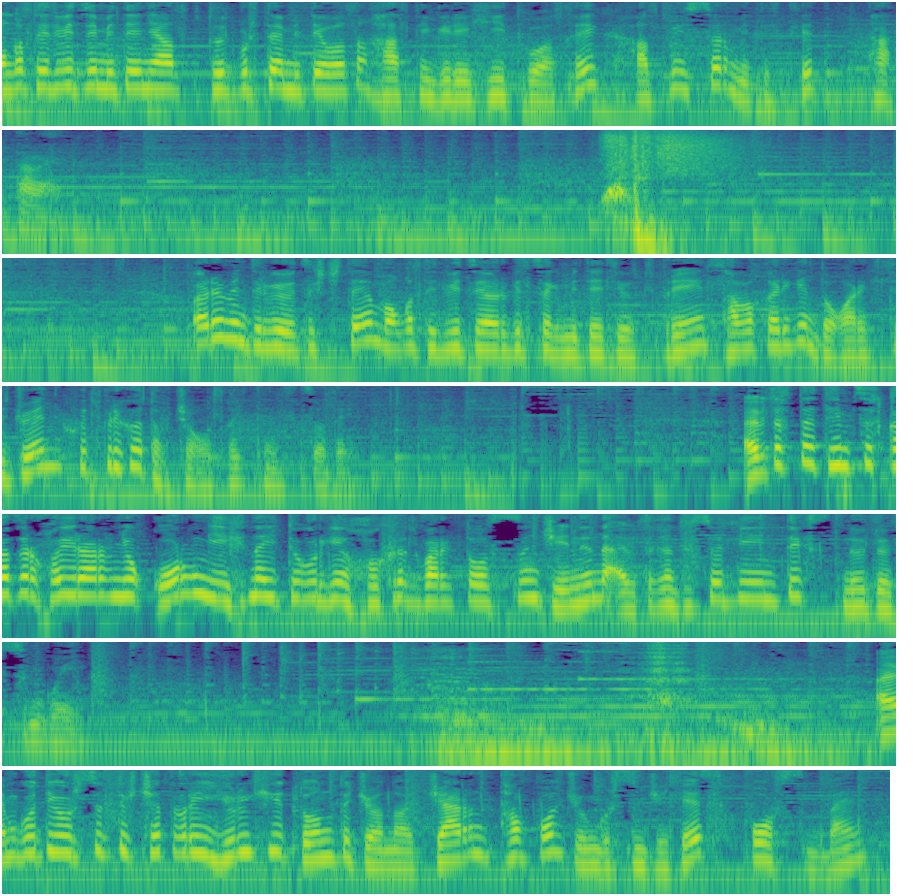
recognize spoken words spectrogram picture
Монгол телевизийн мэдээний алба төлбөртэй мэдээ болон хаалтын гэрээ хийдгүү болохыг албан ёсоор мэдгэдэхэд таатай байна. Оройн тэргийн үзэгчтэй Монгол телевизийн оргил цаг мэдээллийн хөтөлбөрийн лавга гарагийн дугаар эхэлж байна. Хөтөлбөрийнхөө товч агуулгыг танилцуулъя. Авилгатай тэмцэх газар 2.3 их 80 төгрөгийн хохирол барагдуулсан ч энэ нь авилгын төсөөлийн индекс нөлөөлсөнгүй. Аймагуудын өрсөлдөх чадварын ерөнхий дундаж оноо 65 болж өнгөрсөн жилээс буурсан байна.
